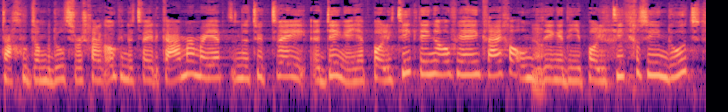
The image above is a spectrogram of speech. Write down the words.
Nou goed, dan bedoelt ze waarschijnlijk ook in de Tweede Kamer. Maar je hebt natuurlijk twee eh, dingen. Je hebt politiek dingen over je heen krijgen... om de dingen die je politiek gezien doet.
